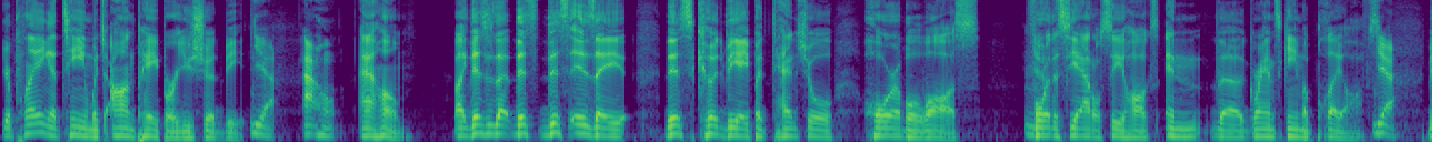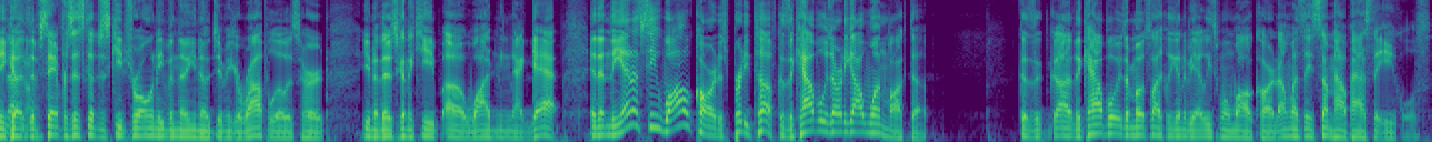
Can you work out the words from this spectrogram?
You're playing a team which on paper you should beat. Yeah. At home. at home. Like this is a this this is a this could be a potential horrible loss for Yeah. the Seattle Seahawks in the grand scheme of playoffs. Yeah. Because definitely. if San Francisco just keeps rolling, even though you know Jimmy Garoppolo is hurt, you know there's going to keep uh, widening that gap. And then the NFC wild card is pretty tough because the Cowboys already got one locked up. Because the, uh, the Cowboys are most likely going to be at least one wild card unless they somehow pass the Eagles.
